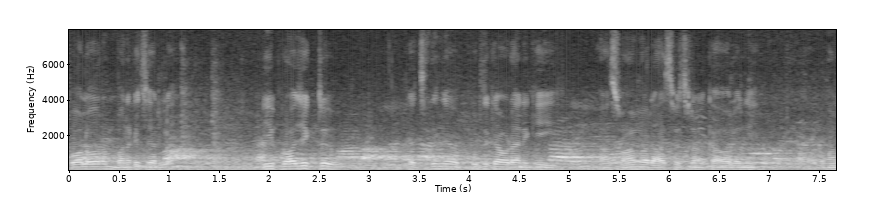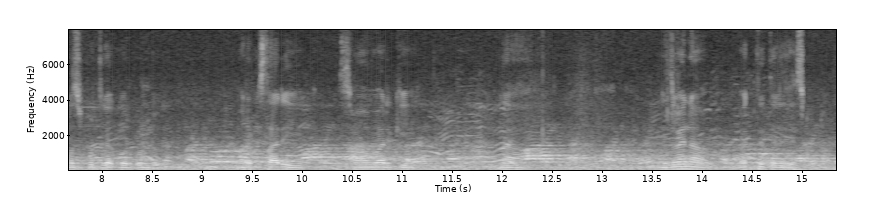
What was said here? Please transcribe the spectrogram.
పోలవరం బనకచెర్ల. ఈ ప్రాజెక్టు ఖచ్చితంగా పూర్తి కావడానికి ఆ స్వామివారి ఆశీర్వచనాలు కావాలని మనస్ఫూర్తిగా కోరుకుంటూ మరొకసారి స్వామివారికి నా నిజమైన వ్యక్తి తెలియజేసుకుంటాను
